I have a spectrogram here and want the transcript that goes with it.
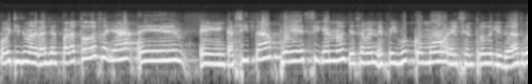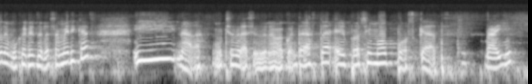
muchísimas gracias. Para todos allá en casita, pues síganos, ya saben, en Facebook como el Centro de Liderazgo de Mujeres de las Américas. Y nada, muchas gracias de nueva cuenta. Hasta el próximo podcast. Bye.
